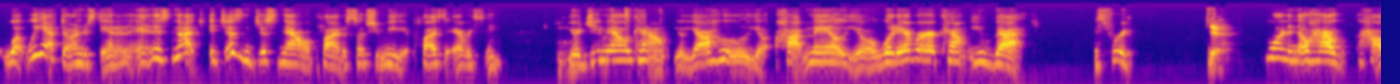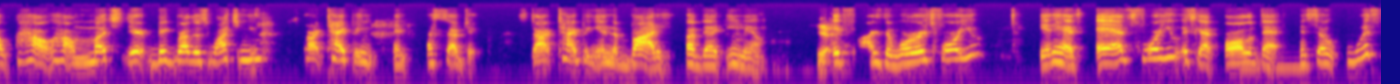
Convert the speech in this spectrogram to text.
what we have to understand and, and it's not it doesn't just now apply to social media it applies to everything mm-hmm. your gmail account your yahoo your hotmail your whatever account you got is free yeah you want to know how how how how much their big brother's watching you start typing in a subject start typing in the body of that email. Yeah. It finds the words for you. It has ads for you. It's got all of that. And so with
